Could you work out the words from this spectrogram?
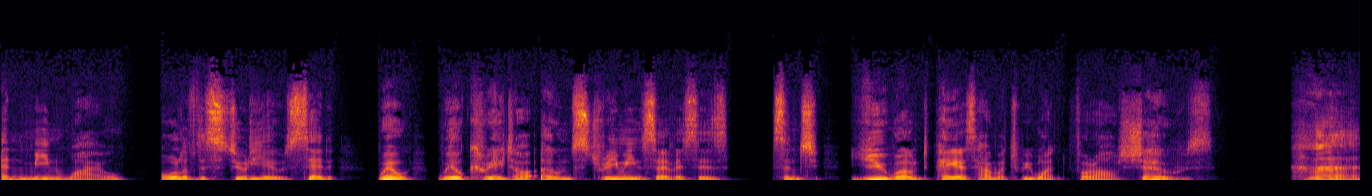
And meanwhile, all of the studios said, well, we'll create our own streaming services since you won't pay us how much we want for our shows. Huh.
